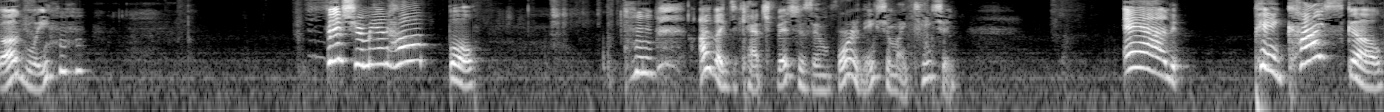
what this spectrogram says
ugly. Fisherman Hobble. I'd like to catch fishes in foreignation my teaching. And Pinkisco.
